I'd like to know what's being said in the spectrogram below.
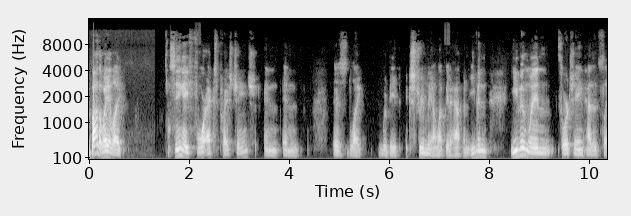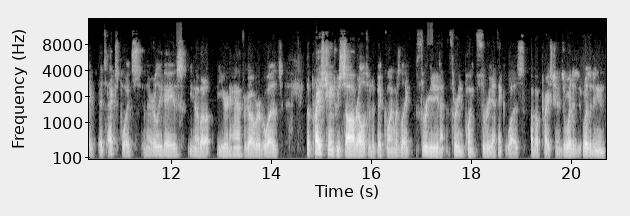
by the way, like seeing a 4x price change in, in is like would be extremely unlikely to happen. Even even when Thorchain had its like its exploits in the early days, you know, about a year and a half ago, where it was, the price change we saw relative to Bitcoin was like three three point three, I think it was, of a price change. What is was it even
